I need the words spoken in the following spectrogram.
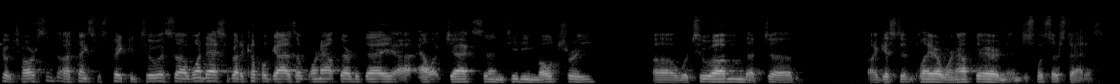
Coach Harsin, uh, thanks for speaking to us. I wanted to ask you about a couple of guys that weren't out there today. Uh, Alec Jackson, TD Moultry uh, were two of them that uh, I guess didn't play or weren't out there, and, and, just what's their status?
